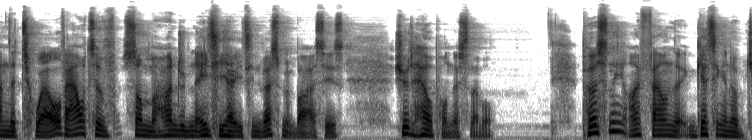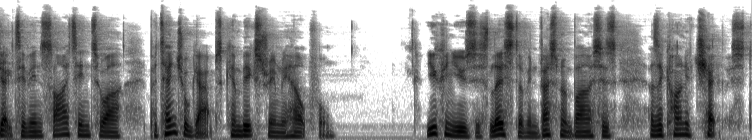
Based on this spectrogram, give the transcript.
and the 12 out of some 188 investment biases should help on this level. Personally, I've found that getting an objective insight into our potential gaps can be extremely helpful. You can use this list of investment biases as a kind of checklist,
